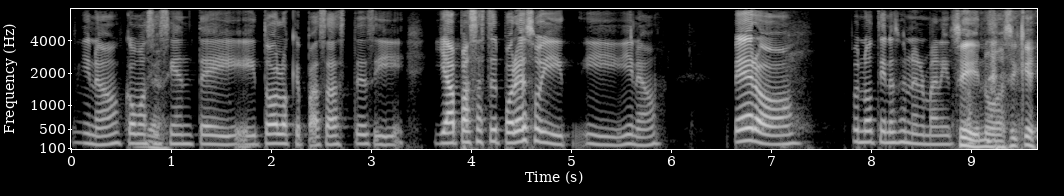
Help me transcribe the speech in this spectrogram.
you know, cómo Ya. se siente y, y todo lo que pasaste y ya pasaste por eso y, y, you know, pero pues no tienes un hermanito. Sí, no, así que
